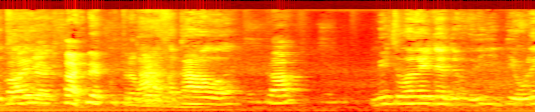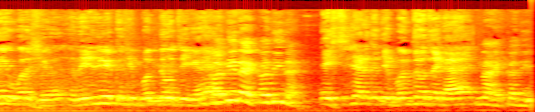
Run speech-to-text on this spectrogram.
कुत्रा असं का हवं का मी तुम्हाला एवढे वर्ष रेल्वे कधी बंद होती काय? कधी नाही कधी नाही. एसटी स्टँड कधी बंद होते काय? नाही कधी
